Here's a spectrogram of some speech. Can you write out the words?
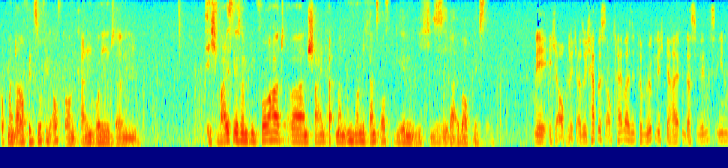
ob man darauf jetzt so viel aufbauen kann. Und ähm, ich weiß nicht, was man mit ihm vorhat, aber anscheinend hat man ihn noch nicht ganz aufgegeben. Ich sehe da überhaupt nichts drin. Nee, ich auch nicht. Also ich habe es auch teilweise für möglich gehalten, dass Vince ihn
